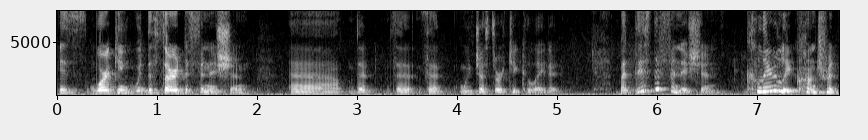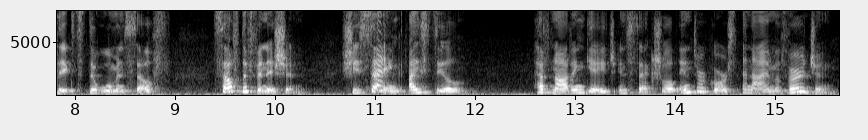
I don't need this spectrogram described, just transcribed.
is working with the third definition uh, that, that that we just articulated. But this definition clearly contradicts the woman's self self definition. She's saying, I still have not engaged in sexual intercourse and I am a virgin.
